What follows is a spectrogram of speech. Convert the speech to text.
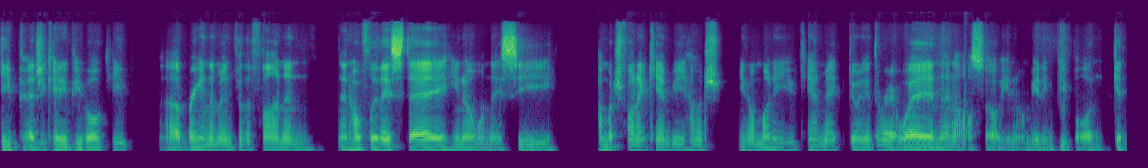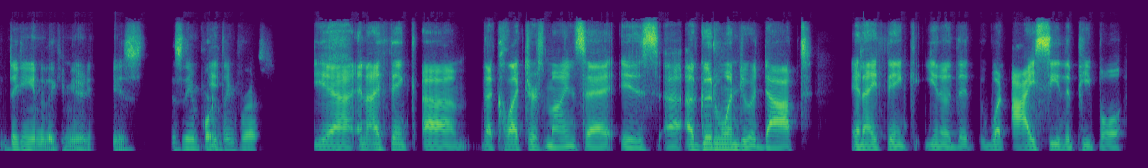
keep educating people keep uh, bringing them in for the fun and and hopefully they stay you know when they see how much fun it can be how much you know money you can make doing it the right way. And then also you know meeting people and get digging into the community is is the important thing for us yeah, and I think um, the collector's mindset is uh, a good one to adopt. And I think you know that what I see the people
